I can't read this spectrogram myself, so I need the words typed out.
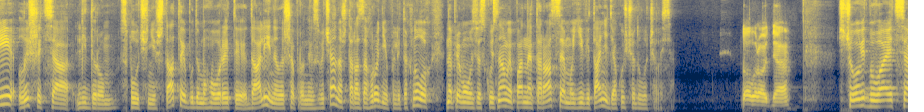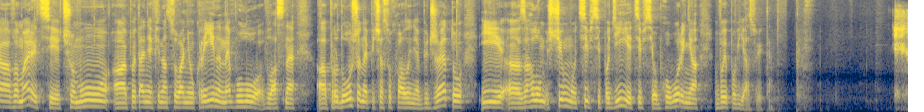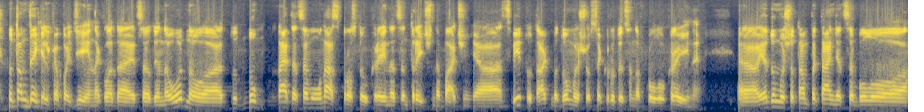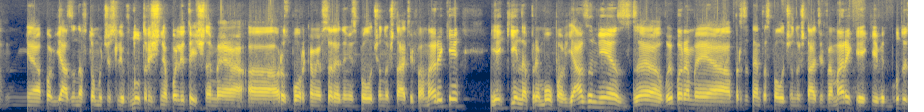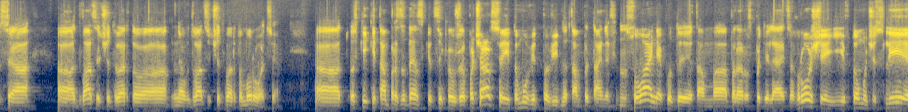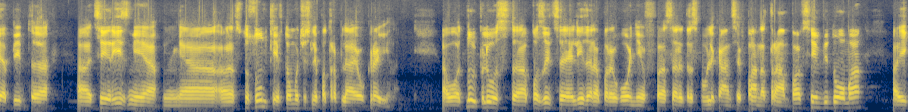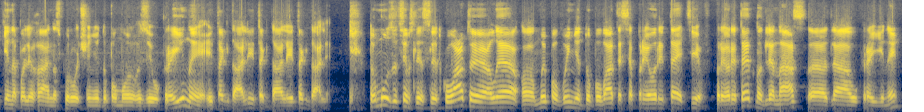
Чи лишиться лідером Сполучені Штати? Будемо говорити далі, і не лише про них. Звичайно ж, Тарас Загородній, політехнолог, на прямому зв'язку з нами. Пане Тарасе, мої вітання. Дякую, що долучилися. Доброго дня. Що відбувається в Америці? Чому питання фінансування України не було власне продовжене під час ухвалення бюджету? І загалом з чим ці всі події, ці всі обговорення ви пов'язуєте? Ну там декілька подій накладається один на одного. Тут ну знаєте, це у нас просто україноцентричне бачення світу. Так ми думаємо, що все крутиться навколо України. Е, я думаю, що там питання це було е, пов'язано в тому числі внутрішньополітичними е, розборками всередині Сполучених Штатів Америки. Які напряму пов'язані з виборами президента Сполучених Штатів Америки, які відбудуться 24 в 24 році. Е, Оскільки там президентський цикл вже почався, і тому відповідно там питання фінансування, куди там е, перерозподіляються гроші, і в тому числі під е, е, ці різні е, е, стосунки, в тому числі потрапляє Україна. От ну і плюс е, позиція лідера перегонів е, серед республіканців пана Трампа всім відома, е, який наполягає на скороченні допомоги України, і так далі, і так далі, і так далі. Тому за цим слід слідкувати, але ми повинні добуватися пріоритетів. Пріоритетно для нас, е, для України,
